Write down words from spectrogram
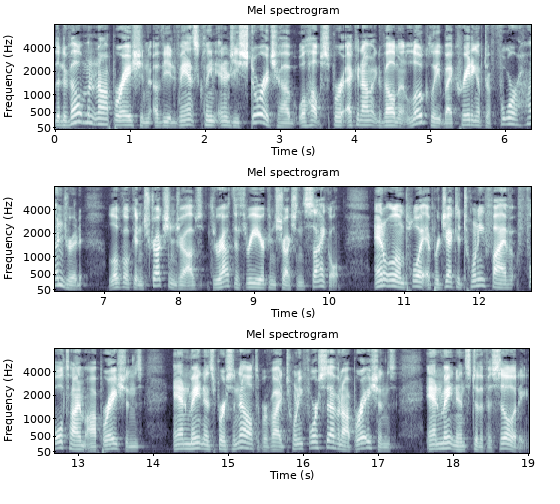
The development and operation of the Advanced Clean Energy Storage Hub will help spur economic development locally by creating up to 400 local construction jobs throughout the three year construction cycle, and will employ a projected 25 full time operations and maintenance personnel to provide 24 7 operations and maintenance to the facility.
